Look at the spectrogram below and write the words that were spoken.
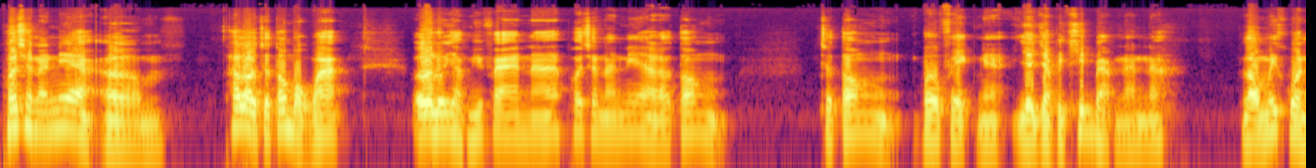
เพราะฉะนั้นเนี่ยเออถ้าเราจะต้องบอกว่า เออเราอยากมีแฟนนะ เพราะฉะนั้นเนี่ยเราต้องจะต้อง perfect เนี่ยอย่าอย่าไปคิดแบบนั้นนะ เราไม่ควร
